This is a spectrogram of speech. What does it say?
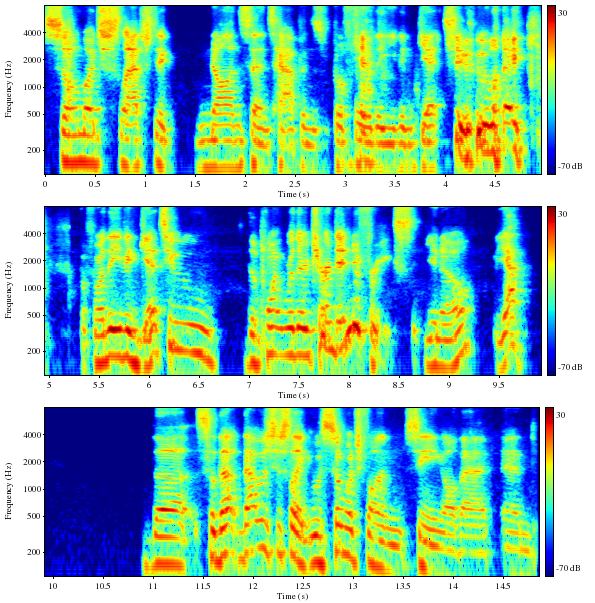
So much slapstick nonsense happens before Yeah. they even get to like before they even get to the point where they're turned into freaks. You know Yeah. the so that that was just like it was so much fun seeing all that and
